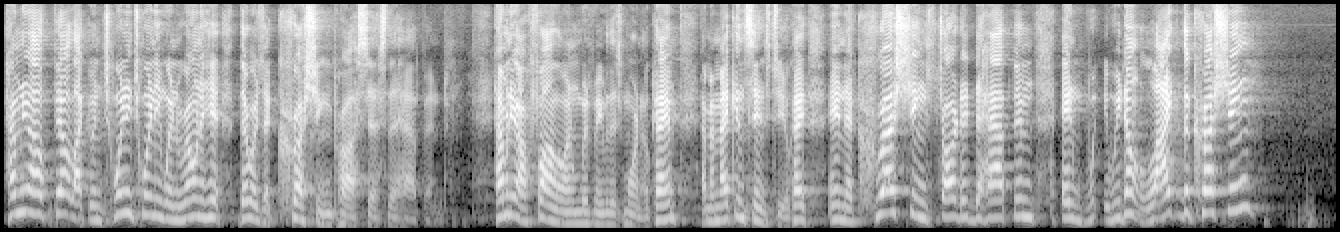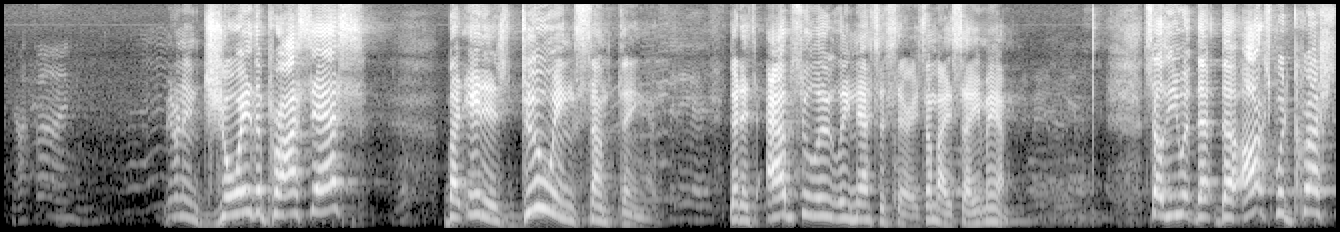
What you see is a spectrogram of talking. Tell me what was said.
how many y'all felt like in 2020 when Rona hit, there was a crushing process that happened? How many are following with me this morning, okay? Am I making sense to you, okay? And the crushing started to happen, and we, we don't like the crushing. Not fun. We don't enjoy the process, but it is doing something that is absolutely necessary. Somebody say amen. So you would, the, the ox would crush,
